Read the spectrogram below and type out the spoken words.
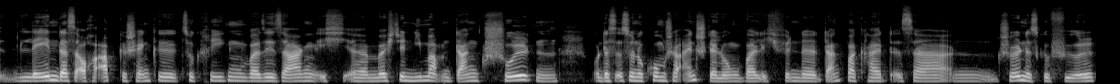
lehnen das auch ab, Geschenke zu kriegen, weil sie sagen, ich äh, möchte niemandem Dank schulden. Und das ist so eine komische Einstellung, weil ich finde, Dankbarkeit ist ja ein schönes Gefühl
